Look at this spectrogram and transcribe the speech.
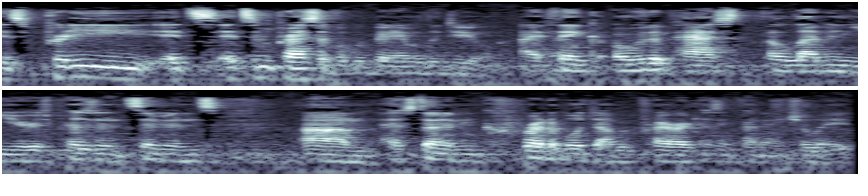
is pretty. It's it's impressive what we've been able to do. I think over the past 11 years, President Simmons um, has done an incredible job of prioritizing financial aid.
